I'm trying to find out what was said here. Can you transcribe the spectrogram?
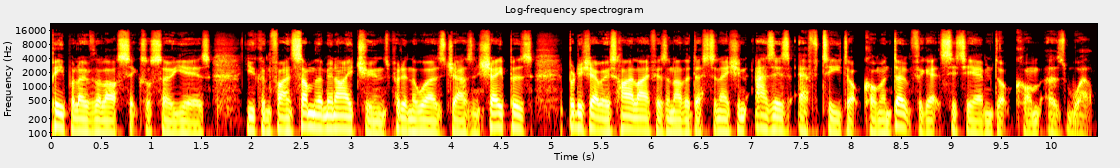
people over the last six or so years. You can find some of them in iTunes. Put in the words Jazz and Shapers. British Airways High Life is another destination, as is FT.com. And don't forget CityAM.com as well.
